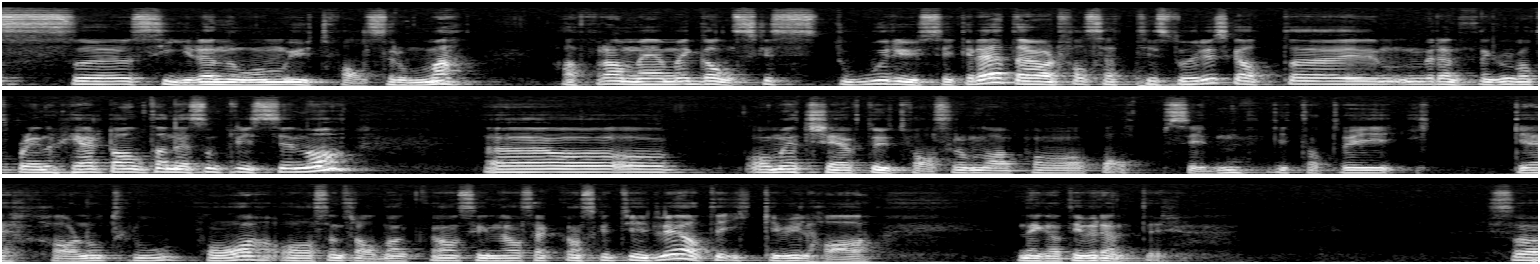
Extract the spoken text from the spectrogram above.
så sier det noe om utfallsrommet herfra med, med, ganske stor usikkerhet. Det er i hvert fall sett historisk at uh, rentene kan godt bli noe helt annet enn det som prises inn nå. Uh, og, og, med et skjevt utfallsrom da, på, på, oppsiden, gitt at vi ikke ikke har noe tro på, og sentralbanken har signalisert ganske tydelig, at de ikke vil ha negative renter. Så,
